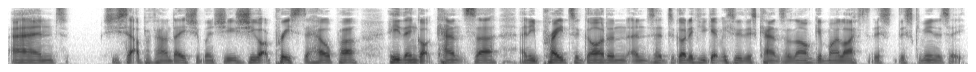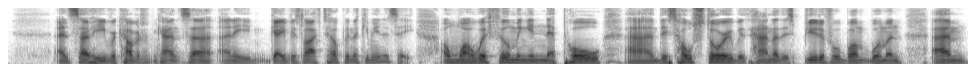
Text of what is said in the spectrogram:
And She set up a foundation when she she got a priest to help her. He then got cancer and he prayed to God and, and said to God, if you get me through this cancer, then I'll give my life to this this community. And so he recovered from cancer and he gave his life to helping the community. And while we're filming in Nepal, uh, this whole story with Hannah, this beautiful woman, um,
